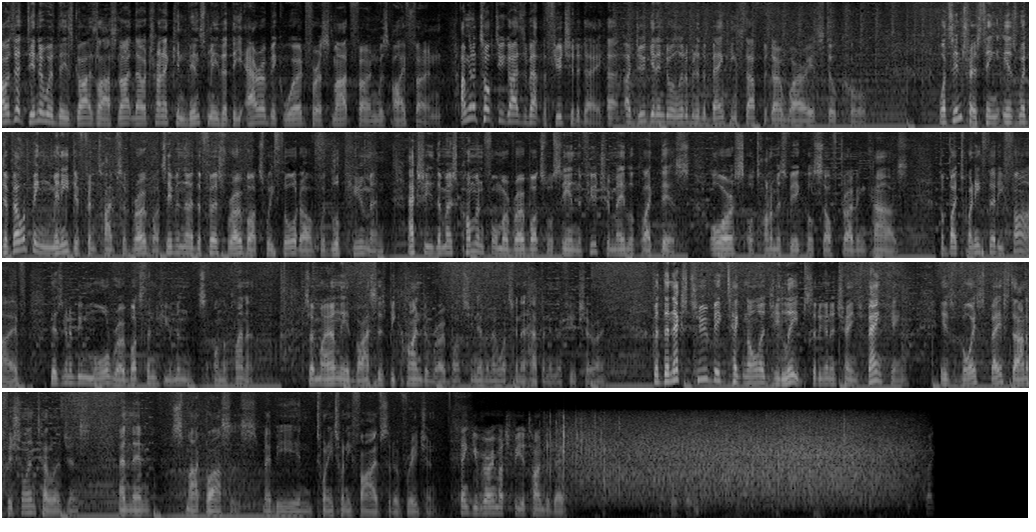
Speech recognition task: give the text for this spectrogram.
I was at dinner with these guys last night and they were trying to convince me that the Arabic word for a smartphone was iPhone. I'm going to talk to you guys about the future today. Uh, I do get into a little bit of the banking stuff, but don't worry, it's still cool. What's interesting is we're developing many different types of robots. Even though the first robots we thought of would look human, actually the most common form of robots we'll see in the future may look like this, or autonomous vehicles, self-driving cars. But by 2035, there's going to be more robots than humans on the planet. So my only advice is be kind to robots. You never know what's going to happen in the future, right? But the next two big technology leaps that are going to change banking is voice-based artificial intelligence and then smart glasses, maybe in 2025 sort of region. Thank you very much for your time today.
